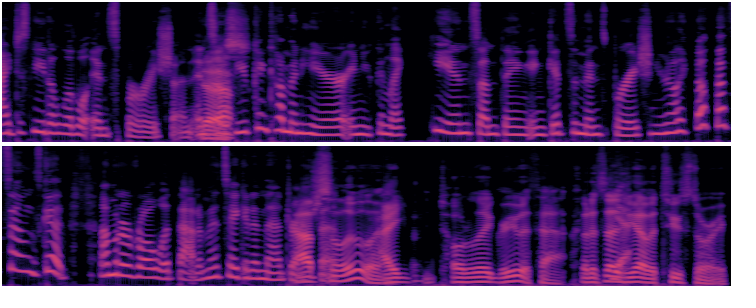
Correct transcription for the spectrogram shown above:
I just need a little inspiration. And so Yes. if you can come in here and you can like key in something and get some inspiration, you're like, oh, that sounds good. I'm gonna roll with that. I'm gonna take it in that direction. Absolutely. I totally agree with that. But it says Yeah. you have a two story.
